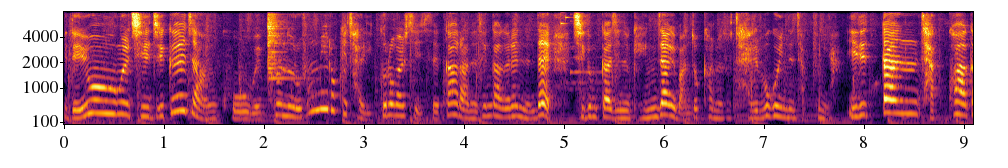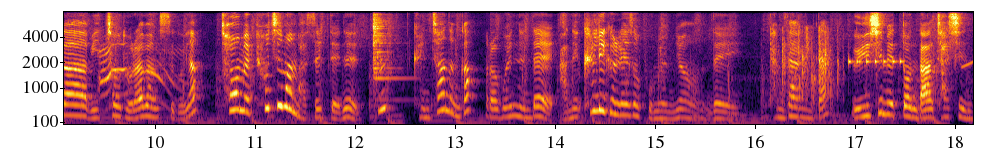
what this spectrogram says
이 내용을 질질 끌지 않고 웹툰으로 흥미롭게 잘 이끌어갈 수 있을까라는 생각을 했는데 지금까지는 굉장히 만족하면서 잘 보고 있는 작품이야. 일단 작화가 미쳐 도라방스고요. 처음에 표지만 봤을 때는 음? 괜찮은가? 라고 했는데 안에 클릭을 해서 보면요. 네. 감사합니다. 의심했던 나 자신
